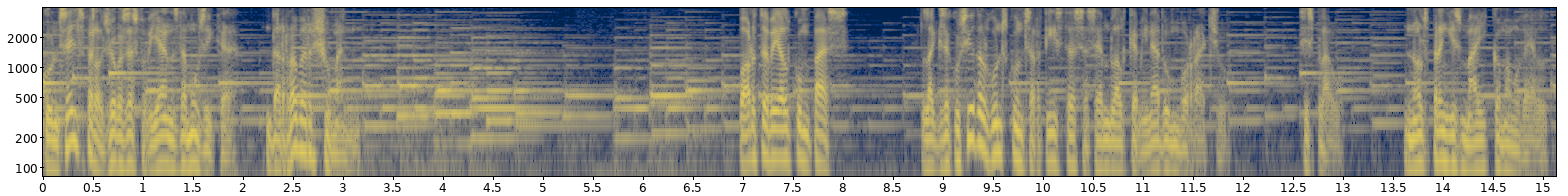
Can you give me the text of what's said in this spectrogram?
Consells per als joves estudiants de música, de Robert Schumann. Porta bé el compàs. L'execució d'alguns concertistes s'assembla al caminar d'un borratxo. Si us plau, no els prenguis mai com a model.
